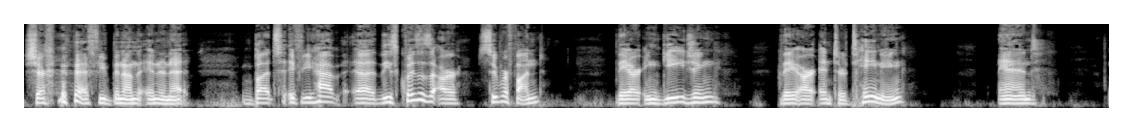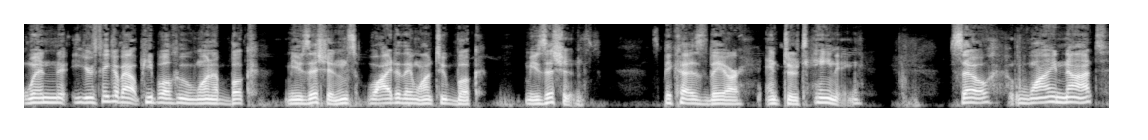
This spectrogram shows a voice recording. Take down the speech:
sure if you've been on the internet, but if you have, uh, these quizzes are super fun. They are engaging. They are entertaining. And when you think about people who want to book musicians, why do they want to book musicians? It's because they are entertaining. So why not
